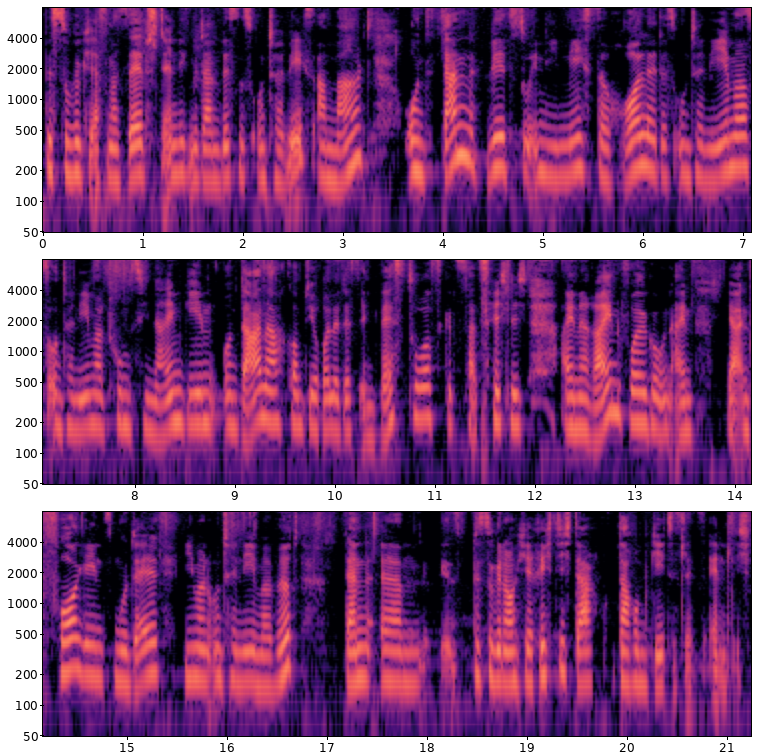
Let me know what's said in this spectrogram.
bist du wirklich erstmal selbstständig mit deinem Business unterwegs am Markt und dann willst du in die nächste Rolle des Unternehmers, Unternehmertums hineingehen und danach kommt die Rolle des Investors. Gibt es tatsächlich eine Reihenfolge und ein, ja, ein Vorgehensmodell, wie man Unternehmer wird dann ähm, bist du genau hier richtig. Da, darum geht es letztendlich.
